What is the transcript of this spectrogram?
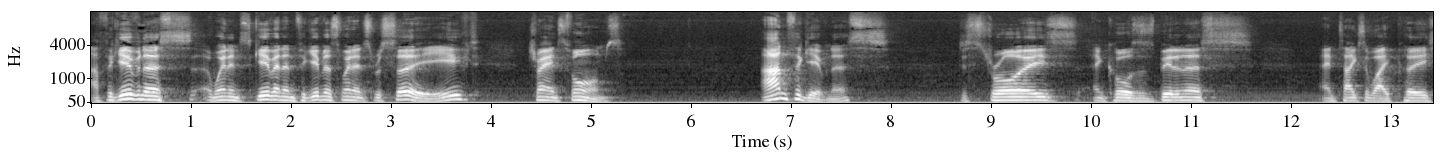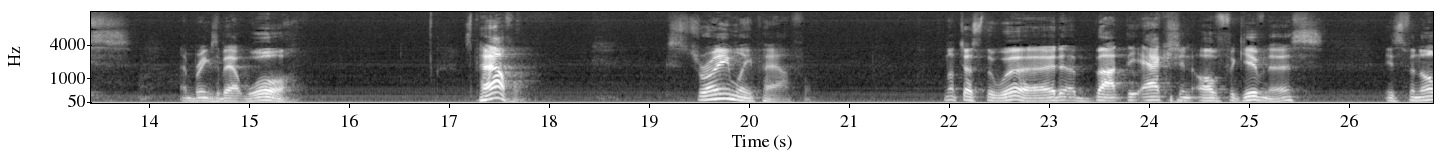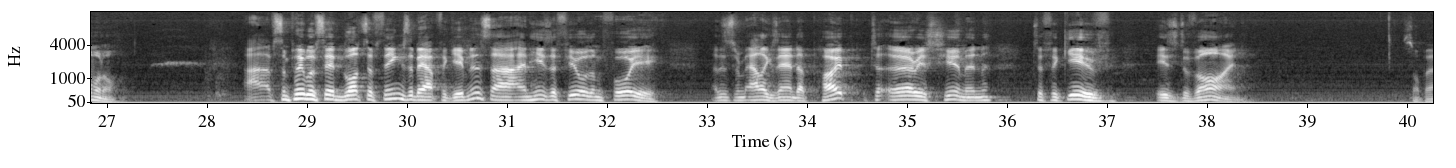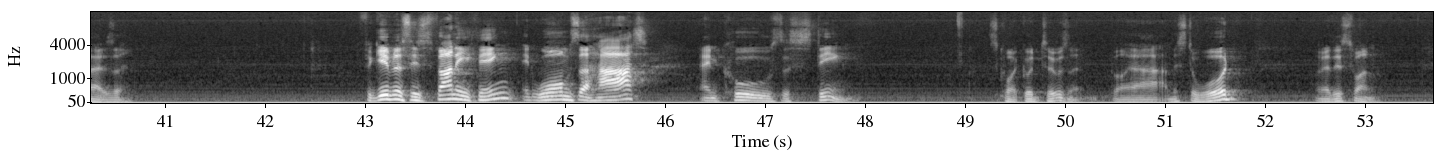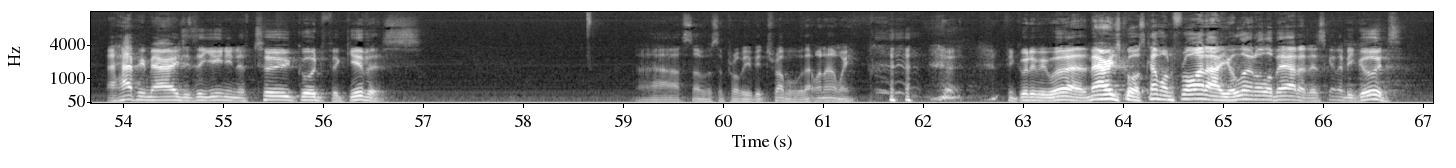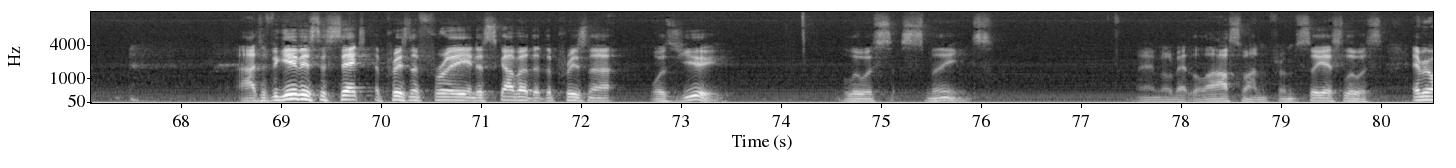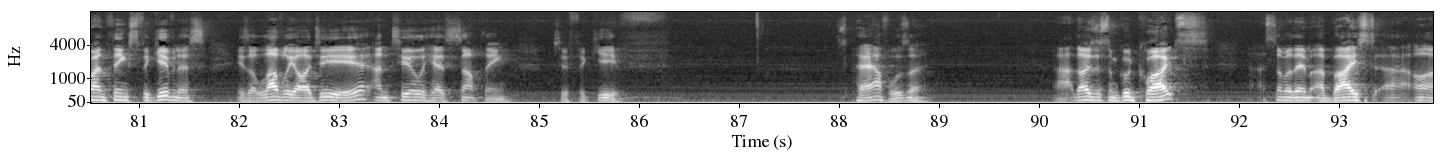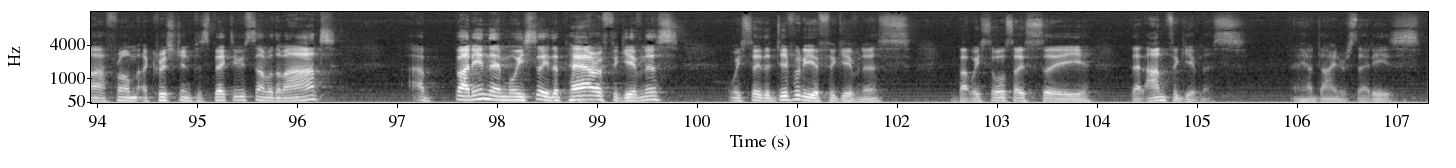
Uh, forgiveness, when it's given, and forgiveness, when it's received, transforms. Unforgiveness destroys and causes bitterness and takes away peace and brings about war. It's powerful, extremely powerful. Not just the word, but the action of forgiveness is phenomenal. Uh, some people have said lots of things about forgiveness, uh, and here's a few of them for you. And this is from Alexander Pope To err is human, to forgive is divine. It's not bad, is it? Forgiveness is funny thing. It warms the heart and cools the sting. It's quite good too, isn't it? By uh, Mr. Ward. This one. A happy marriage is a union of two good forgivers some of us are probably a bit trouble with that one, aren't we? be good if we were. The marriage course, come on Friday, you'll learn all about it. It's going to be good. Uh, to forgive is to set a prisoner free and discover that the prisoner was you. Lewis Smedes. And what about the last one from C.S. Lewis? Everyone thinks forgiveness is a lovely idea until he has something to forgive. It's powerful, isn't it? Uh, those are some good quotes. Uh, some of them are based uh, from a Christian perspective, some of them aren't. Uh, but in them, we see the power of forgiveness, we see the difficulty of forgiveness, but we also see that unforgiveness and how dangerous that is.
